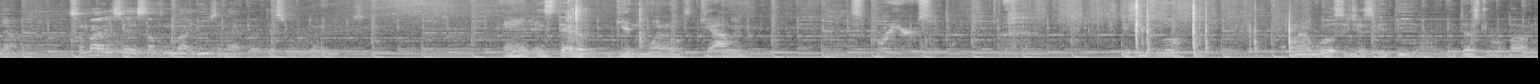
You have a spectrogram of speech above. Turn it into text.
Now, somebody said something about using that, but this is what we're gonna use. And instead of getting one of those gallon sprayers, just use a little and I will suggest get the um, industrial bottle.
